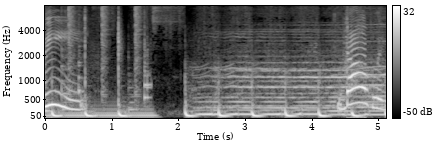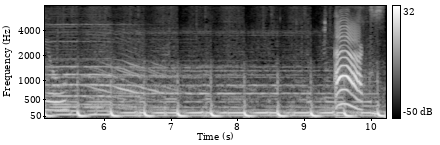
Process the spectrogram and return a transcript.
V W X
